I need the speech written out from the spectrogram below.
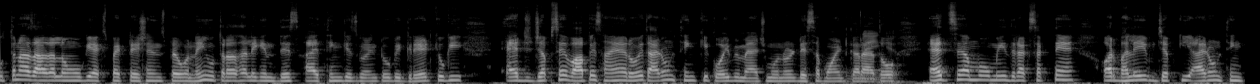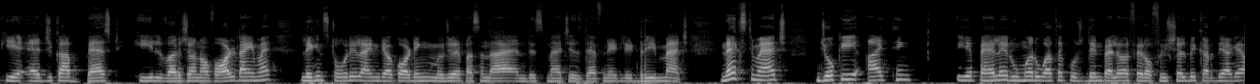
उतना ज़्यादा लोगों की एक्सपेक्टेशंस पे वो नहीं उतरा था लेकिन this I think is going to be great क्योंकि एज जब से वापस आए हैं रोहित आई डोंट थिंक कि कोई भी मैच में उन्होंने डिसअपॉइंट करा है तो एज से हम वो उम्मीद रख सकते हैं और भले ही जबकि आई डोंट थिंक कि ये एज का best heel version of all time है लेकिन स्टोरी लाइन के अकॉर्डिंग मुझे पसंद आया and this match is definitely dream match next match जो कि आई थिंक ये पहले रूमर हुआ था कुछ दिन पहले और फिर ऑफिशियल भी कर दिया गया।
